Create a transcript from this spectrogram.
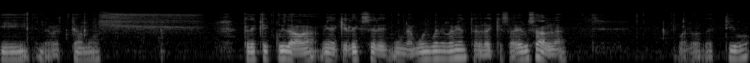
y le restamos que cuidado, ¿ah? mira que el Excel es una muy buena herramienta, pero hay que saber usarla. Valor de activo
